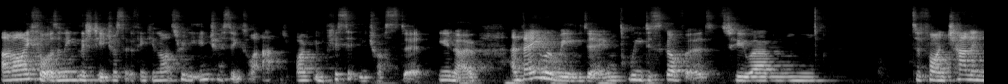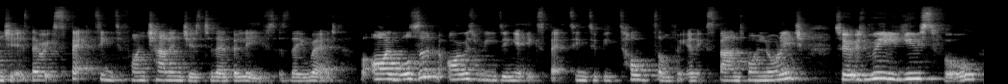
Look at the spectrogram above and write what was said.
And I thought, as an English teacher, I was thinking that's really interesting. So I, I implicitly trust it, you know. And they were reading. We discovered to um, to find challenges. They were expecting to find challenges to their beliefs as they read, but I wasn't. I was reading it expecting to be told something and expand my knowledge. So it was really useful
